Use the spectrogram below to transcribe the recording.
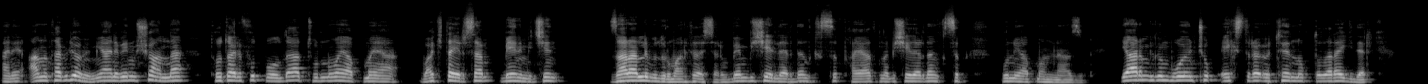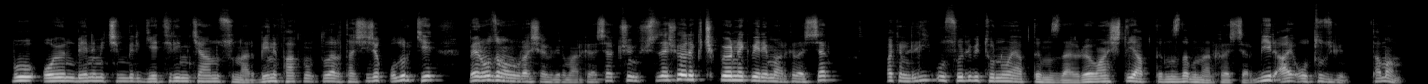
Hani anlatabiliyor muyum? Yani benim şu anda total futbolda turnuva yapmaya vakit ayırsam benim için zararlı bir durum arkadaşlar. Ben bir şeylerden kısıp hayatımda bir şeylerden kısıp bunu yapmam lazım. Yarın bir gün bu oyun çok ekstra öte noktalara gider. Bu oyun benim için bir getiri imkanı sunar. Beni farklı noktalara taşıyacak olur ki ben o zaman uğraşabilirim arkadaşlar. Çünkü size şöyle küçük bir örnek vereyim arkadaşlar. Bakın lig usulü bir turnuva yaptığımızda, rövanşlı yaptığımızda bunu arkadaşlar. Bir ay 30 gün. Tamam.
